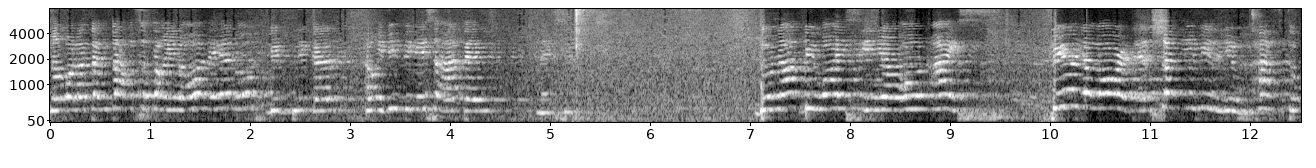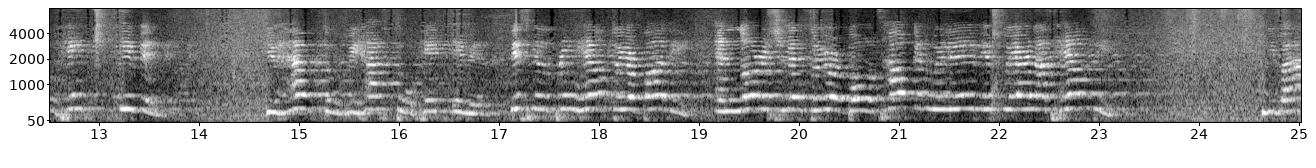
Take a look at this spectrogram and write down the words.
Nang wala tayong takot sa Panginoon. Ayan o, oh, biblical. Ang ibibigay sa atin. Next. Do not be wise in your own eyes. Fear the Lord and shun evil. You have to hate evil. You have to, we have to hate evil. This will bring health to your body and nourishment to your bones. How can we live if we are not healthy? Di ba?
